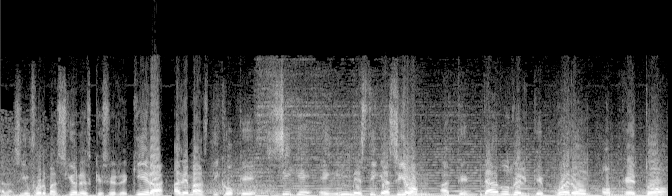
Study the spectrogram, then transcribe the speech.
a las informaciones que se requiera. Además, dijo que sigue en investigación atentado del que fueron objeto.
